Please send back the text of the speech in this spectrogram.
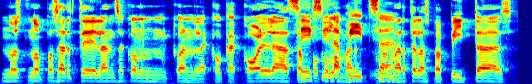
no, no pasarte de lanza con, con la Coca-Cola, Sí, tampoco sí, la mamar- pizza. mamarte las papitas.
